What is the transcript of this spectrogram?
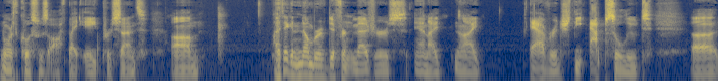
North Coast was off by 8%. Um, I take a number of different measures and I, and I average the absolute uh,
